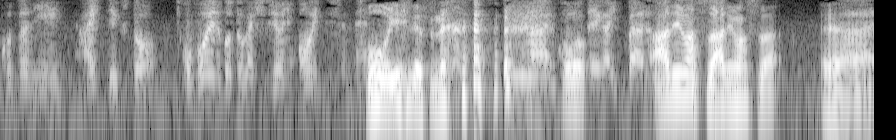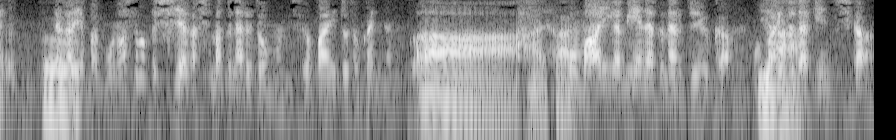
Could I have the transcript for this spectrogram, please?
ことに入っていくと、覚えることが非常に多いんですよね。多いですね。はい、工程がいっぱいあるあります、あります。ええはいうんだからやっぱりものすごく視野が狭くなると思うんですよ、バイトとかになると。ああ、はいもうは周りが見えなくなるというか、もうバイトだけにしか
